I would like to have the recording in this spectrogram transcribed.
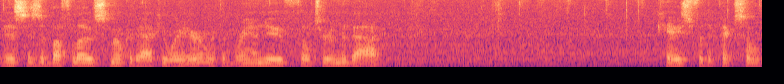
This is a Buffalo smoke evacuator with a brand new filter in the back. Case for the Pixel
